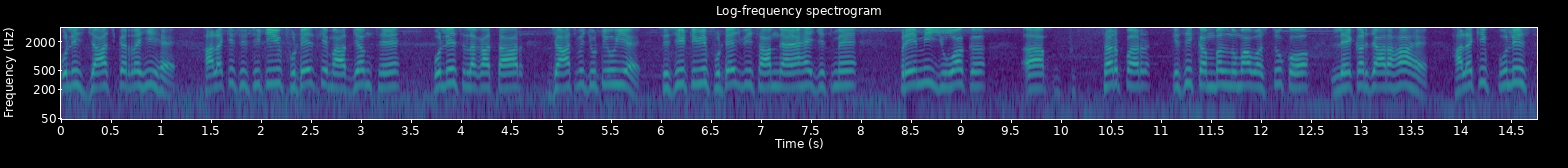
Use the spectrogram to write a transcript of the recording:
पुलिस जाँच कर रही है। हालाँकि सीसीटीवी फुटेज के माध्यम से पुलिस लगातार जाँच में जुटी हुई है। सीसीटीवी फुटेज भी सामने आया है जिसमें प्रेमी युवक आ, सर पर किसी कंबल नुमा वस्तु को लेकर जा रहा है। हालाँकि पुलिस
